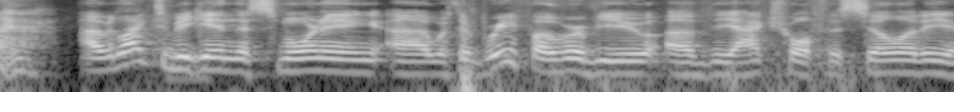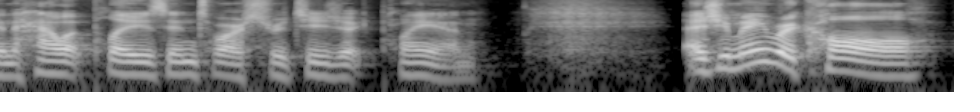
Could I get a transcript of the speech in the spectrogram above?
I would like to begin this morning uh, with a brief overview of the actual facility and how it plays into our strategic plan. As you may recall,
